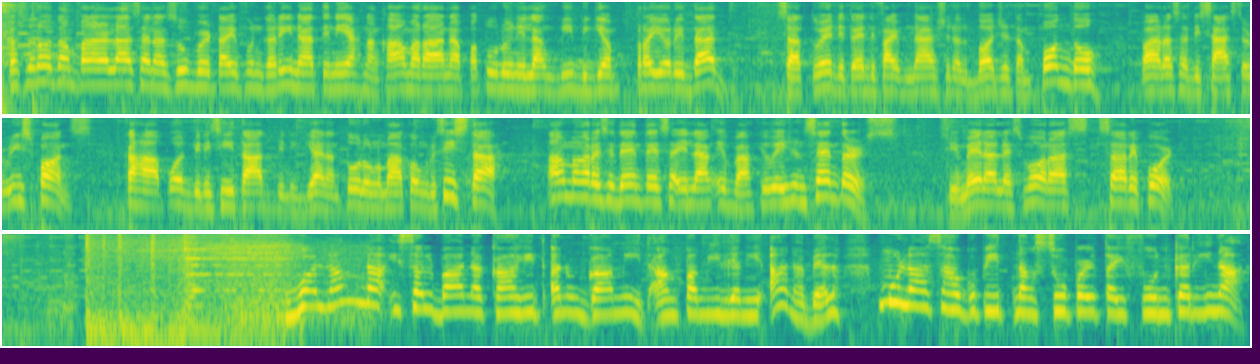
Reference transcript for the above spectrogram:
Kasunod ng pananalasa ng Super Typhoon Karina, tiniyak ng Kamara na patuloy nilang bibigyang prioridad sa 2025 national budget ang pondo para sa disaster response. Kahapon, binisita at binigyan ng tulong ng mga kongresista ang mga residente sa ilang evacuation centers. Si Mela Lesmoras sa report. Walang naisalba na kahit anong gamit ang pamilya ni Annabel mula sa hagupit ng Super Typhoon Karina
